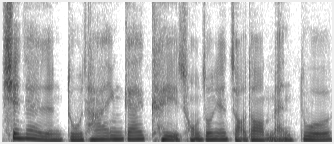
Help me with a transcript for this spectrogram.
现在人读它，应该可以从中间找到蛮多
